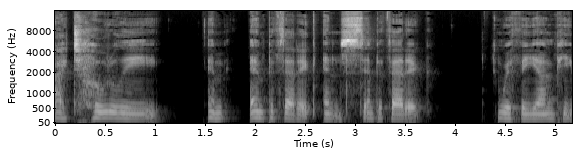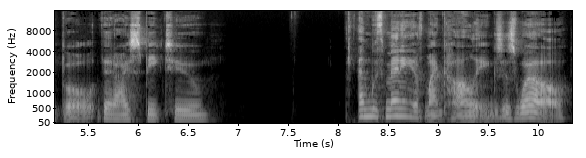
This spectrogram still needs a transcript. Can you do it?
i totally am empathetic and sympathetic with the young people that I speak to, and with many of my colleagues as well,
